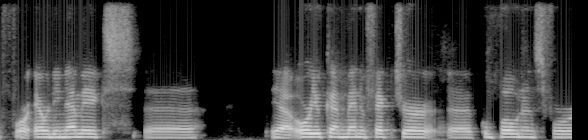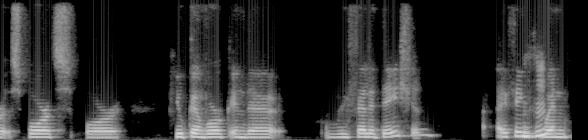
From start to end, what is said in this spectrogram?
for aerodynamics uh, yeah or you can manufacture uh, components for sports or you can work in the revalidation i think mm-hmm. when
